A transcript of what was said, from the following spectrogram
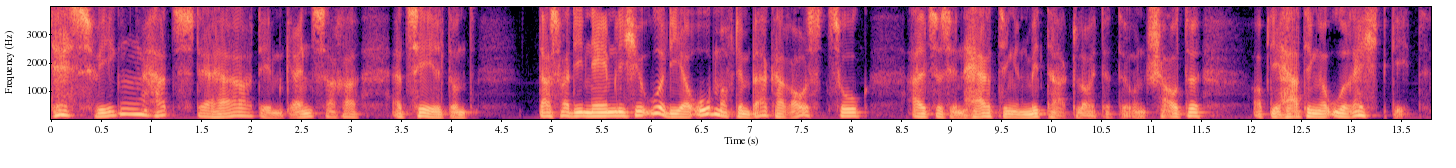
Deswegen hat's der Herr dem Grenzsacher erzählt, und das war die nämliche Uhr, die er oben auf dem Berg herauszog, als es in Hertingen Mittag läutete, und schaute, ob die Hertinger Uhr recht geht.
